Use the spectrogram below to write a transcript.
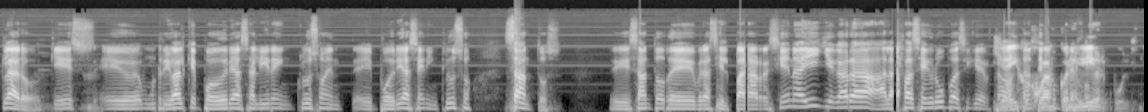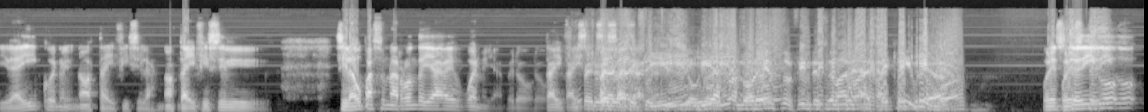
claro, que es eh, un rival que podría salir incluso, en, eh, podría ser incluso Santos. Eh, Santos de Brasil, para recién ahí llegar a, la fase de grupo, así que... Y de ahí juegan con el Liverpool, y de ahí con el... No, está difícil, no, está difícil si la U pasa una ronda ya es bueno ya, pero está difícil. Pero Lorenzo el fin de semana ¿ah? Por eso te digo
